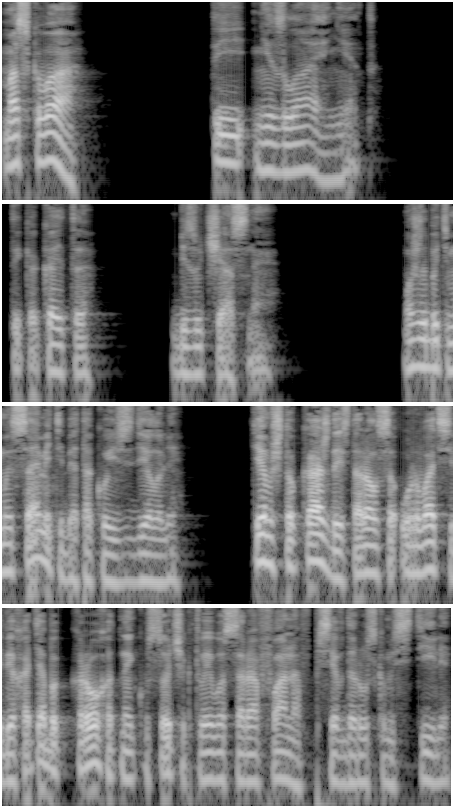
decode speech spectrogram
Москва. Ты не злая, нет. Ты какая-то безучастная. Может быть, мы сами тебя такой сделали? Тем, что каждый старался урвать себе хотя бы крохотный кусочек твоего сарафана в псевдорусском стиле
